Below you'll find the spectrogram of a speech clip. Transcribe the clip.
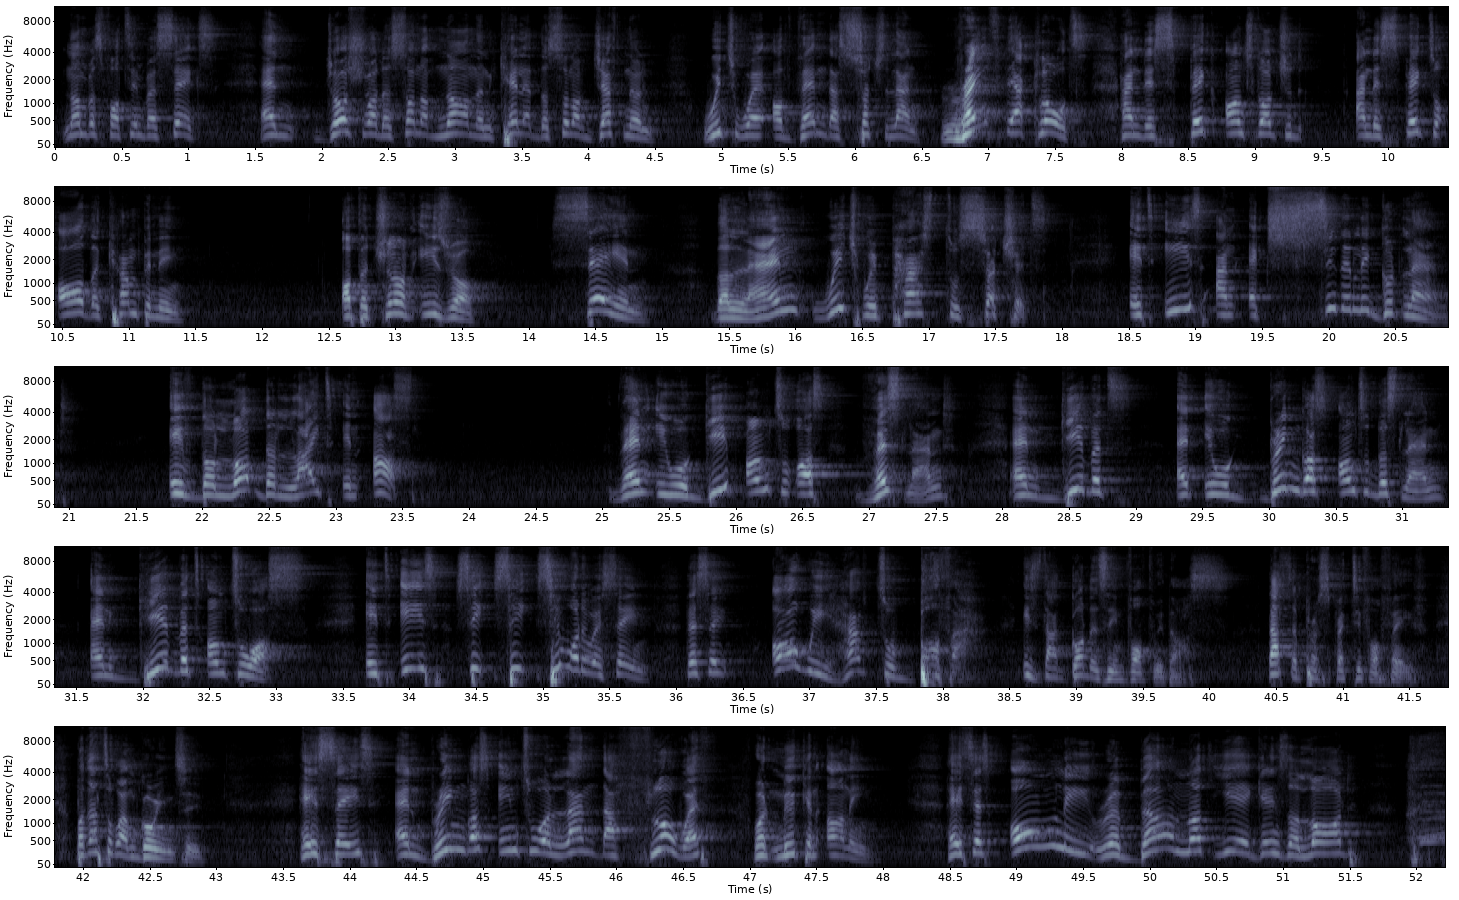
Numbers 14, verse 6. And Joshua the son of Nun and Caleb the son of Jephunneh, which were of them that searched the land, rent their clothes, and they spake unto and they spake to all the company of the children of Israel, saying, The land which we passed to search it, it is an exceedingly good land. If the Lord delight in us, then he will give unto us this land, and give it, and it will bring us unto this land and give it unto us. It is, see, see, see what they were saying. They say, all we have to bother is that God is involved with us. That's the perspective of faith. But that's what I'm going to. He says, and bring us into a land that floweth with milk and honey. He says, only rebel not ye against the Lord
